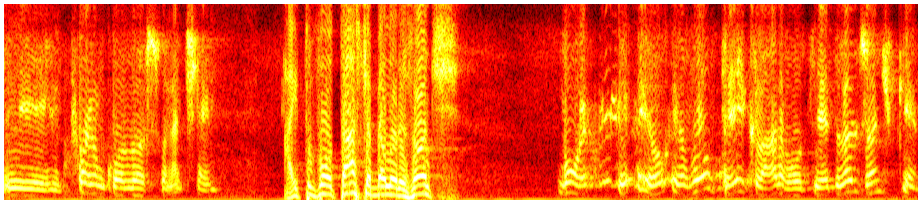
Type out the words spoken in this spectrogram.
E foi um colosso, né, tia? Aí tu voltaste a Belo Horizonte? Bom, eu, eu, eu voltei, claro, voltei a Belo Horizonte, porque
